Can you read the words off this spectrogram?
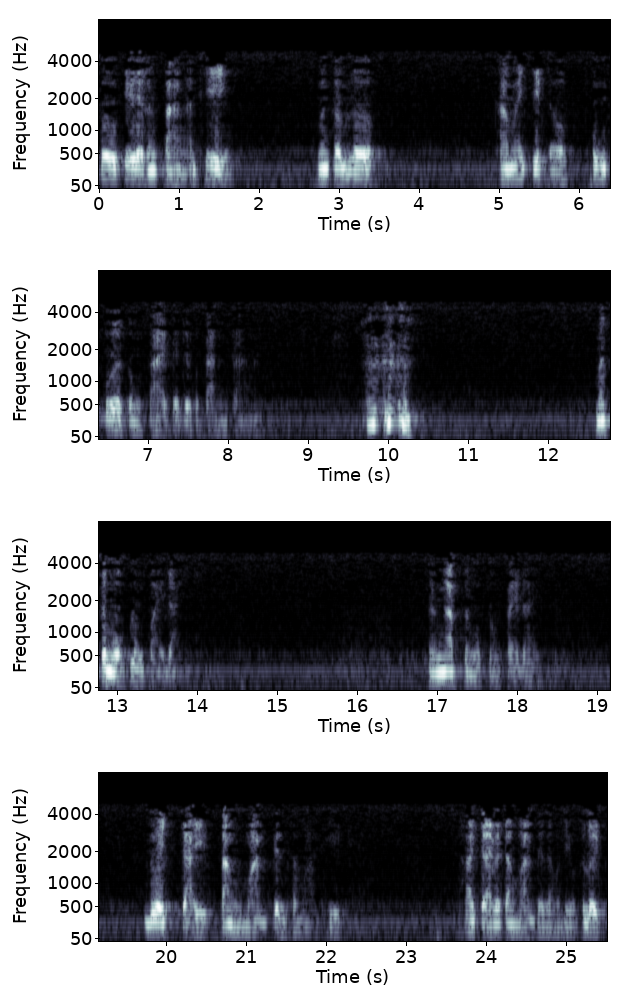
สู้กิเลสต่าง ๆ อันที่มันกำเริบทำให้จิตเราพุ่งเฟ้อสงสัยไปด้วยประการต่างๆนะ มันสงบลงไปได้ระงับสงบลงไปได้ ด้วยใจตั้งมั่นเป็นสมาธิ ถ้าใจไม่ตั้งมั่นเป็นสมาธิก็เลยก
